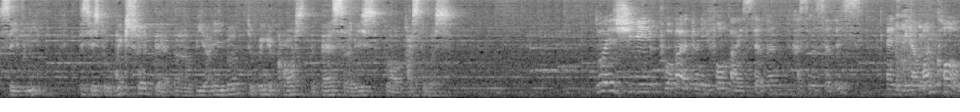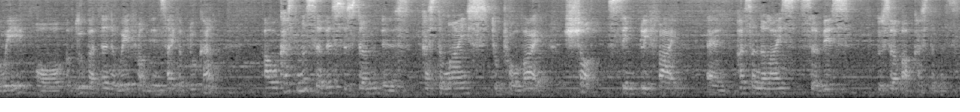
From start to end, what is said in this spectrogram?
safely. This is to make sure that uh, we are able to bring across the best service to our customers. Blue SG provide a 24 by 7 customer service and we are one call away or a blue button away from inside the blue car. Our customer service system is customized to provide short, simplified, and personalized service to serve our customers.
